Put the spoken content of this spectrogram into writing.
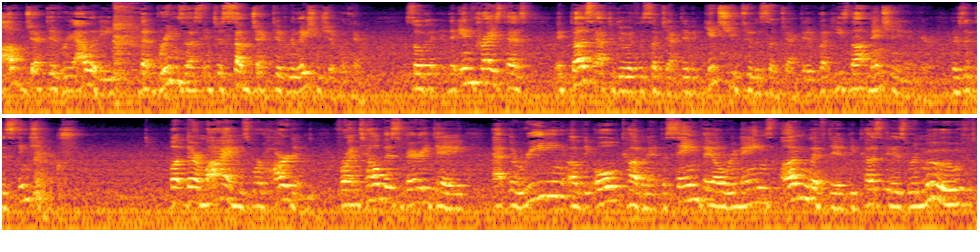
objective reality that brings us into subjective relationship with him. So the, the in Christ has, it does have to do with the subjective, it gets you to the subjective, but he's not mentioning it here. There's a distinction. But their minds were hardened, for until this very day at the reading of the Old Covenant, the same veil remains unlifted because it is removed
